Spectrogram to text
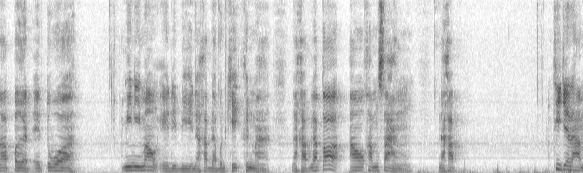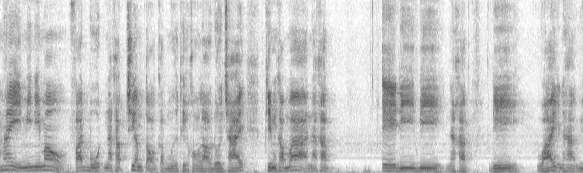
มาเปิดไอตัว minimal adb นะครับดับเบิลคลิกขึ้นมานะครับแล้วก็เอาคำสั่งนะครับที่จะทำให้ minimal fast boot นะครับเชื่อมต่อกับมือถือของเราโดยใช้พิมพ์คำว่านะครับ adb นะครับ d ไว้นะฮะ v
